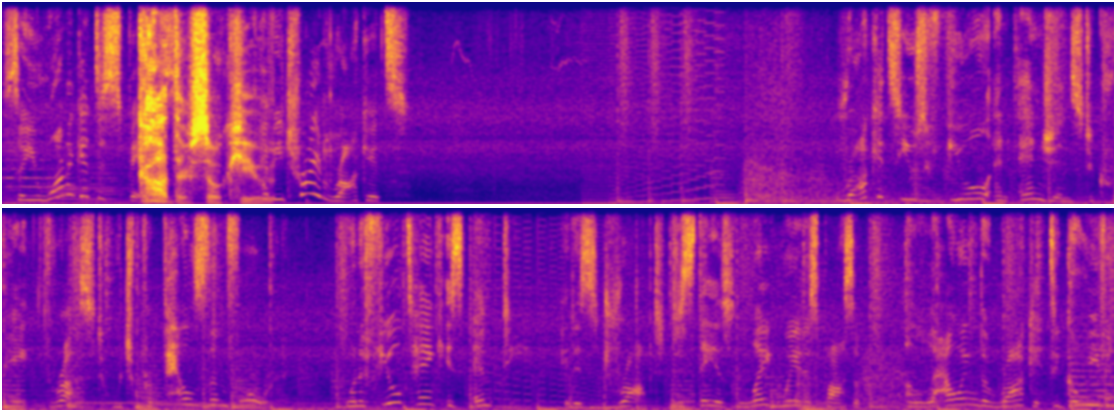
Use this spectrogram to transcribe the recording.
So you want to get to space. God, they're so cute. Have you tried rockets? Rockets use fuel and engines to create thrust, which propels them forward. When a fuel tank is empty, it is dropped to stay as lightweight as possible, allowing the rocket to go even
